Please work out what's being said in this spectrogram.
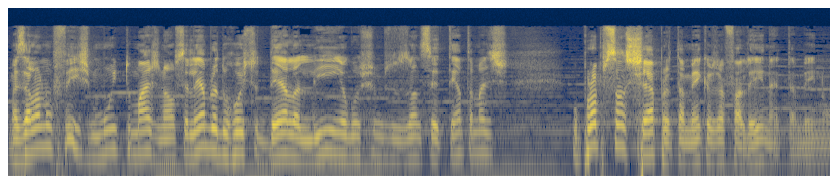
Mas ela não fez muito mais não. Você lembra do rosto dela ali em alguns filmes dos anos 70, mas o próprio Sam Shepard também, que eu já falei, né? Também não...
